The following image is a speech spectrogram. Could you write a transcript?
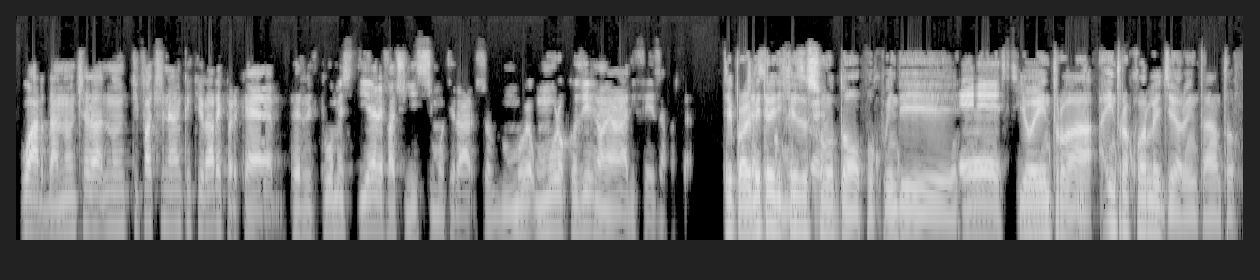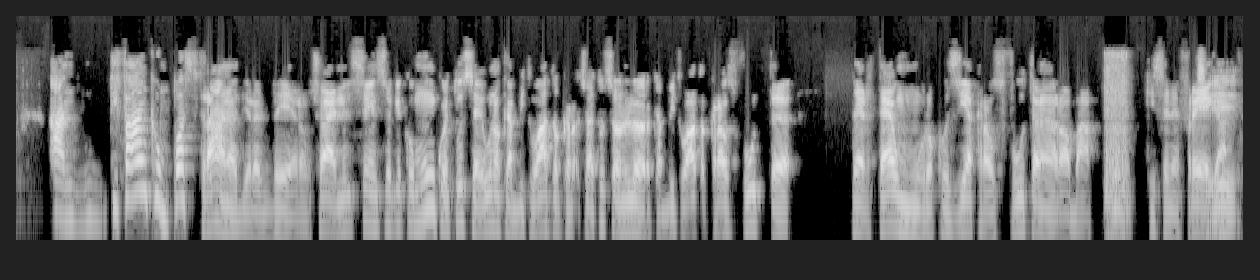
Guarda, non, non, ti faccio neanche tirare perché per il tuo mestiere è facilissimo tirare. Un muro, un muro così non è una difesa per te. Sì, probabilmente cioè, le difese sono dopo, quindi eh, sì. io entro a, entro a cuor leggero intanto. Ah, ti fa anche un po' strano a dire il vero, cioè nel senso che comunque tu sei uno che è abituato, cioè tu sei un lurk abituato a crossfoot, per te un muro così a crossfoot è una roba, pff, chi se ne frega. Sì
